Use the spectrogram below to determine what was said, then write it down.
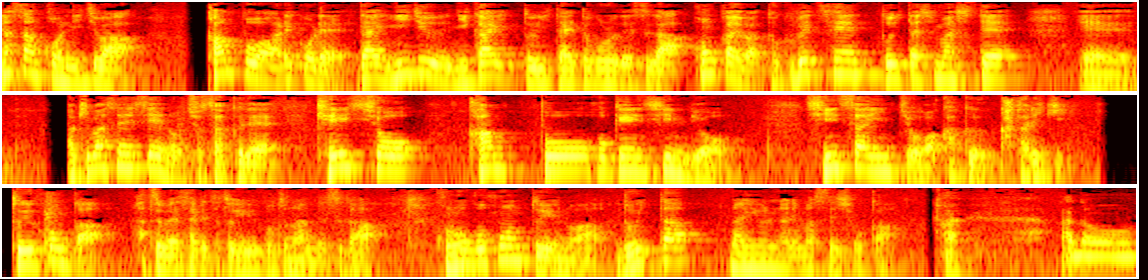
皆さんこんにちは。漢方あれこれ第22回と言いたいところですが今回は特別編といたしまして、えー秋葉先生の著作で「継承漢方保険診療審査委員長は書く語り記」という本が発売されたということなんですがこの5本というのはどういった内容になりますでしょうか？はい、あの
